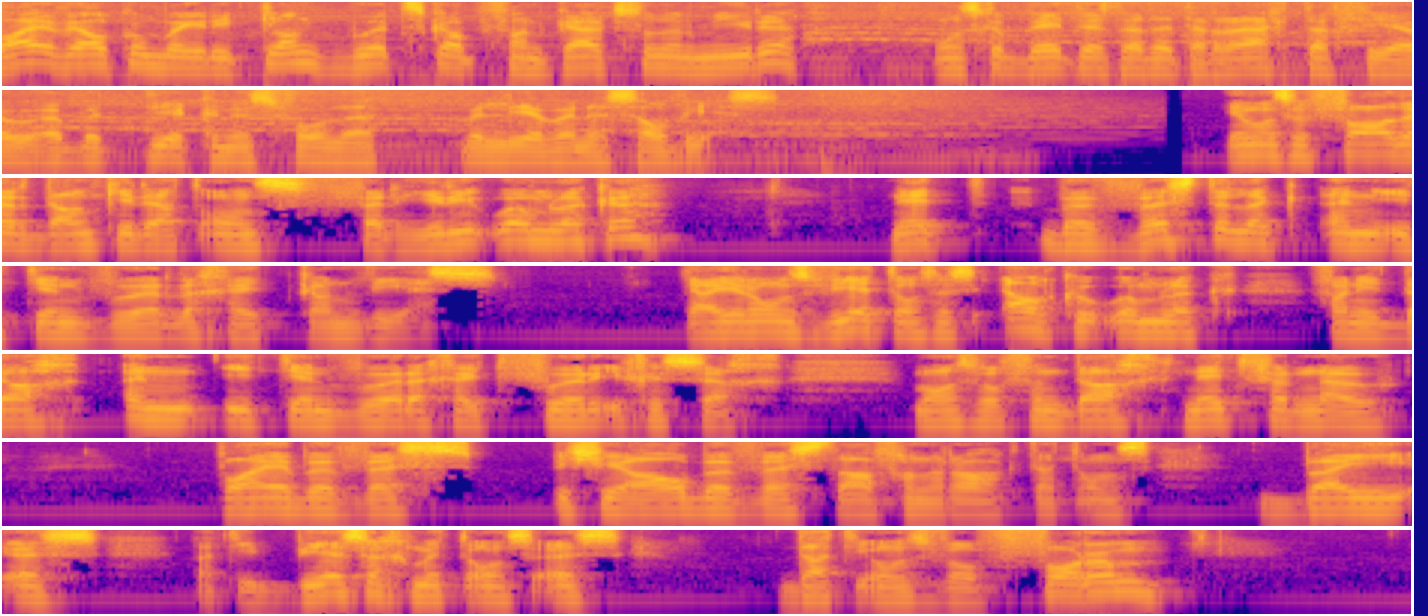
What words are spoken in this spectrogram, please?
Baie welkom by hierdie klankboodskap van Kerk sonder mure. Ons gebed is dat dit regtig vir jou 'n betekenisvolle belewenis sal wees. Hemelse Vader, dankie dat ons vir hierdie oomblikke net bewustelik in U teenwoordigheid kan wees. Ja Here, ons weet ons is elke oomblik van die dag in U teenwoordigheid voor U gesig, maar ons wil vandag net vir nou baie bewus, spesiaal bewus daarvan raak dat ons by U is, dat U besig met ons is, dat U ons wil vorm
